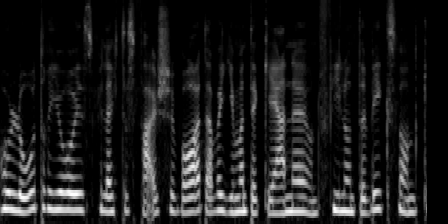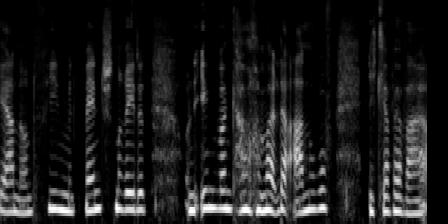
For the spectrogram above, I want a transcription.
Holotrio ist vielleicht das falsche Wort, aber jemand, der gerne und viel unterwegs war und gerne und viel mit Menschen redet. Und irgendwann kam mal der Anruf, ich glaube, er war,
